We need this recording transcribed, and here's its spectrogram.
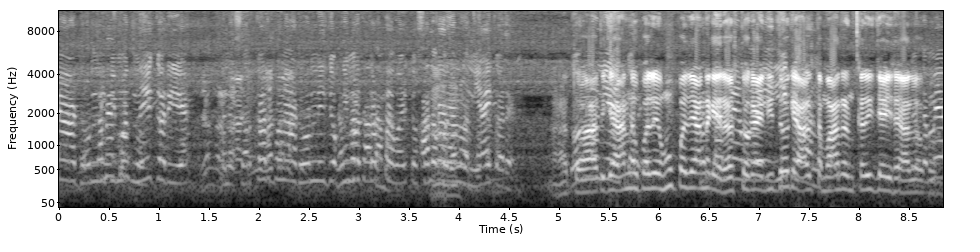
આ ઢોરની કિંમત નહીં કરીએ. અને સરકાર પણ આ ઢોરની જો કિંમત કરતા હોય તો સરકાર એનો ન્યાય કરે. હા તો આ કે આનું પછી હું પછી આને કઈ રસ્તો કઈ દીધો કે હાલ તો મારણ કરી જાય છે આ લોકો? તમે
